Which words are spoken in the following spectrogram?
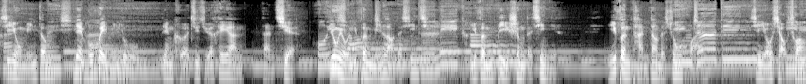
心有明灯，便不会迷路，便可拒绝黑暗。胆怯，拥有一份明朗的心情，一份必胜的信念，一份坦荡的胸怀。心有小窗，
